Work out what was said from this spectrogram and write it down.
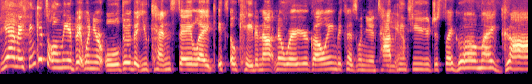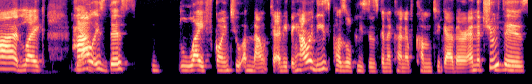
Yeah, and I think it's only a bit when you're older that you can say like it's okay to not know where you're going because when it's happening yeah. to you, you're just like, oh my god, like how yeah. is this life going to amount to anything? How are these puzzle pieces going to kind of come together? And the truth mm-hmm. is,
